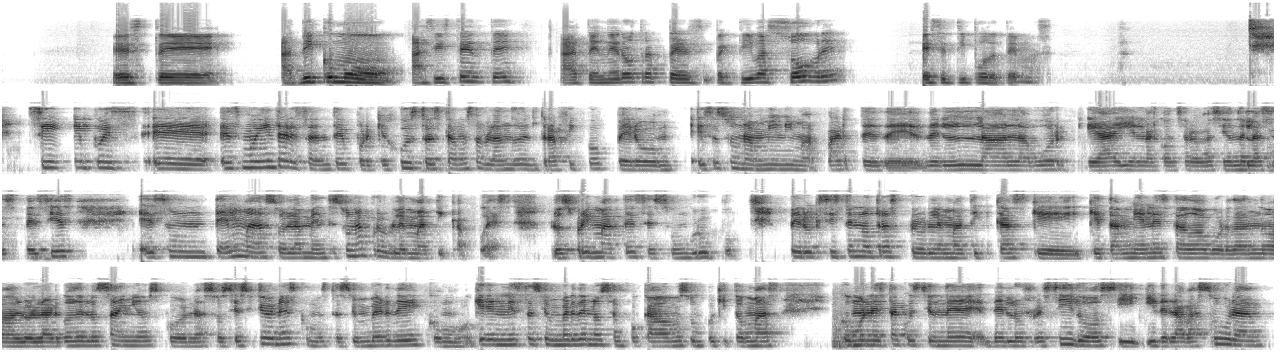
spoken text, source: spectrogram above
este, a ti como asistente, a tener otra perspectiva sobre ese tipo de temas. Sí, pues eh, es muy interesante porque justo estamos hablando del tráfico, pero esa es una mínima parte de, de, la labor que hay en la conservación de las especies. Es un tema solamente, es una problemática, pues. Los primates es un grupo, pero existen otras problemáticas que, que también he estado abordando a lo largo de los años con asociaciones como Estación Verde, como que en Estación Verde nos enfocábamos un poquito más como en esta cuestión de, de los residuos y, y de la basura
